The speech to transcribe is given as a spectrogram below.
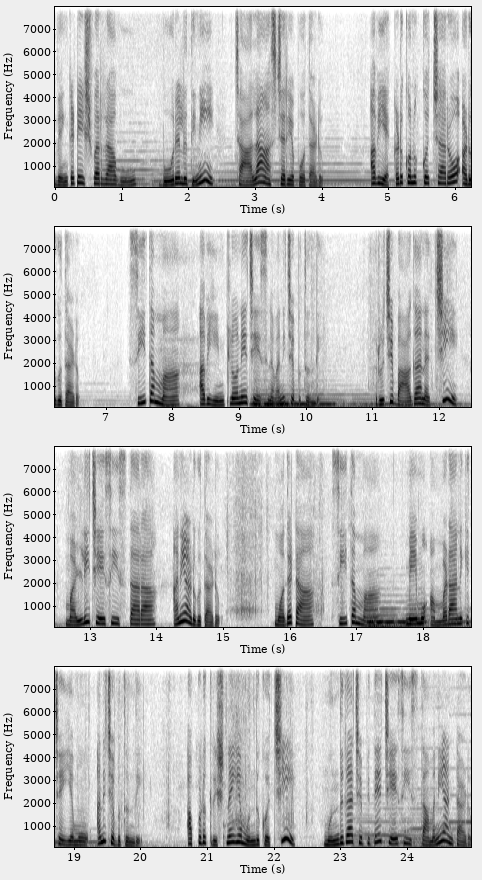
వెంకటేశ్వర్రావు బూరెలు తిని చాలా ఆశ్చర్యపోతాడు. అవి ఎక్కడ కొనుక్కొచ్చారో అడుగుతాడు. సీతమ్మ అవి ఇంట్లోనే చేసినవని చెబుతుంది. రుచి బాగా నచ్చి మళ్ళీ చేసి ఇస్తారా అని అడుగుతాడు. మొదట సీతమ్మ మేము అమ్మడానికి చెయ్యము అని చెబుతుంది. అప్పుడు కృష్ణయ్య ముందుకొచ్చి ముందుగా చెపితే చేసి ఇస్తామని అంటాడు.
